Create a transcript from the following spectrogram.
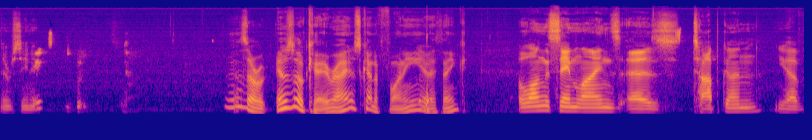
Never seen it. It was, it was okay, right? It was kind of funny, I think. Along the same lines as Top Gun, you have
